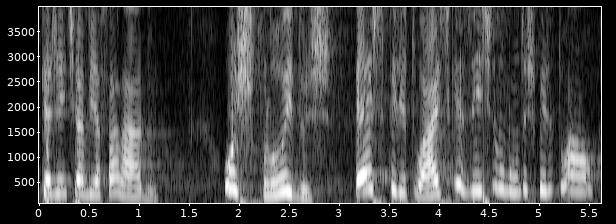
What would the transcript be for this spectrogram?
que a gente havia falado. Os fluidos espirituais que existem no mundo espiritual.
